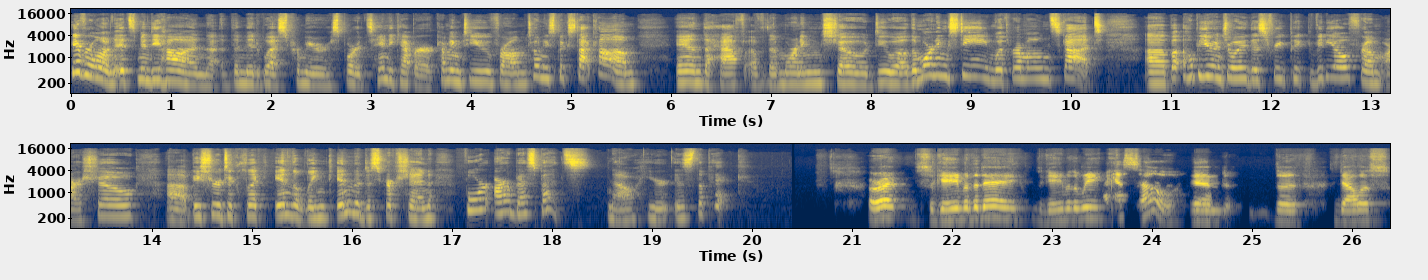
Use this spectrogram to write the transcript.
Hey everyone, it's Mindy Hahne, the Midwest Premier Sports Handicapper, coming to you from Tony'sPicks.com and the half of the morning show duo, The Morning Steam with Ramon Scott. Uh, but hope you enjoy this free pick video from our show. Uh, be sure to click in the link in the description for our best bets. Now, here is the pick. All right, it's the game of the day, the game of the week. I guess so. And the Dallas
